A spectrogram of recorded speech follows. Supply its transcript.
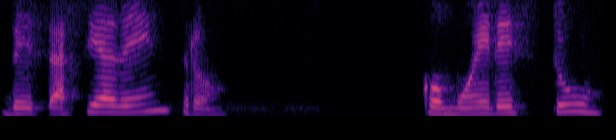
ves hacia adentro, cómo eres tú.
